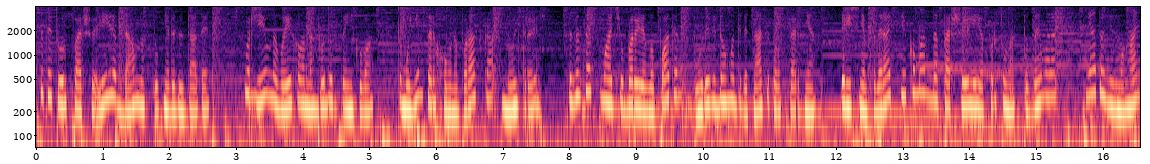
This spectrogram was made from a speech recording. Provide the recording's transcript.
Шістнадцятий тур першої ліги дав наступні результати. Сморжівна виїхала на гру до Синькова, тому їм зарахована поразка 0-3. Результат матчу Барилів Лопатин буде відомо 19 серпня. Рішенням федерації команда першої ліги Фортуна з Поздимира знята зі змагань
